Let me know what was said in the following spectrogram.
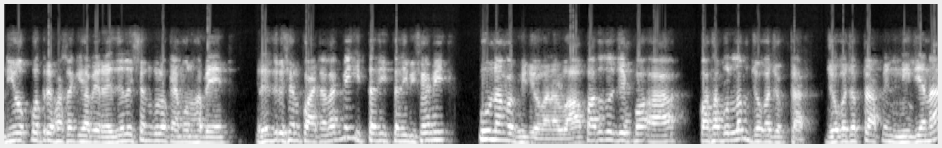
নিয়োগপত্রের ভাষা কি হবে? রেজলিউশনগুলো কেমন হবে? রেজলিউশন কয়টা লাগবে? ইত্যাদি ইত্যাদি বিষয়ে আমি পূর্ণাঙ্গ ভিডিও বানাবো। আপাতত যে কথা বললাম, যোগাযোগটা। যোগাযোগটা আপনি নিজে না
